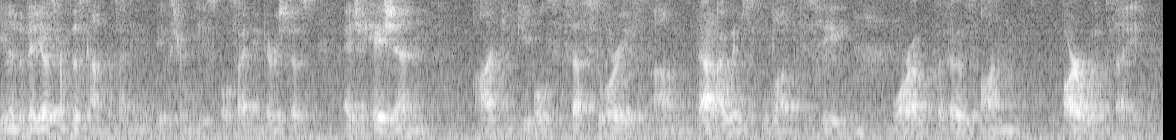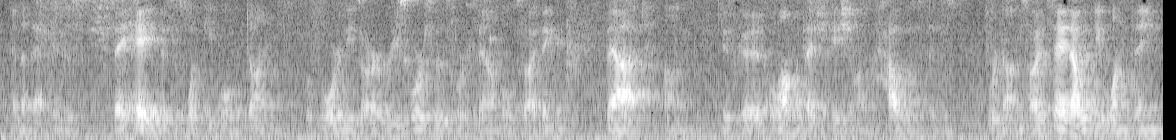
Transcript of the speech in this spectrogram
even the videos from this conference I think would be extremely useful. So I think there's just education on people's success stories um, that I would just love to see more of. Put those on our website, and then that can just say, hey, this is what people have done before. These are resources or examples. So I think that um, is good, along with education on how those things were done. So I'd say that would be one thing.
